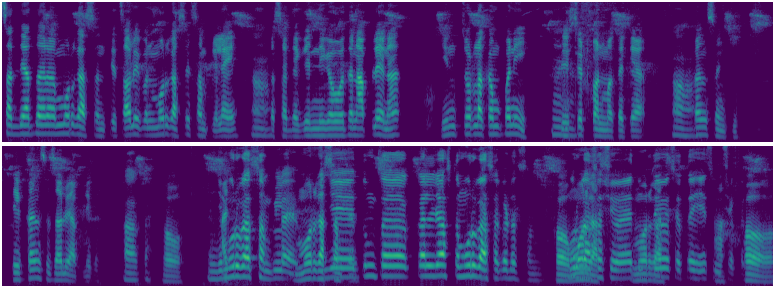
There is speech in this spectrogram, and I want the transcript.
सध्या तर मुरगासन ते चालू आहे पण मुरगास संपलेला आहे. हा. तर सध्या गिरणी गवतन आपले ना इंचोरला कंपनी. ते सेटकॉन मकाच्या हा हा. कणसांची. ते कणस चालू आहे आपल्याकडे. हा का? हो. म्हणजे मुरगास संपलाय. मुरगास म्हणजे. तुमचं कल जास्त मुरगासाकडेच समजा. हो मुरगास मुरगासाशिवाय दुग्ध मुरगास. व्यवसायात हेच होऊ शकत हो.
